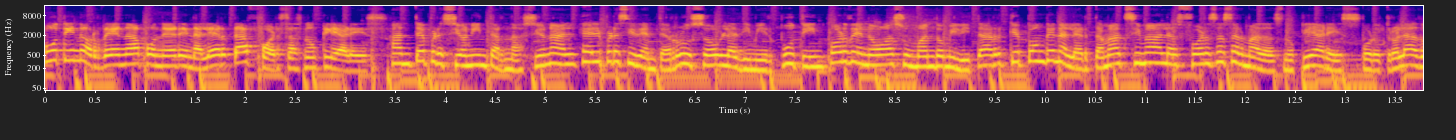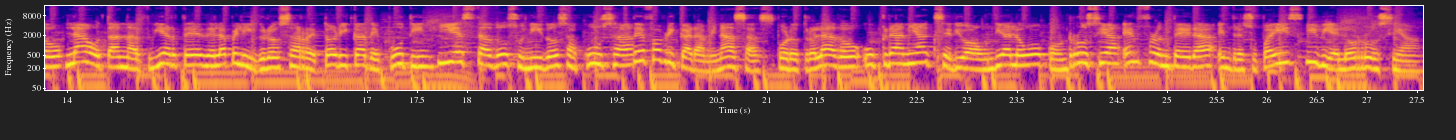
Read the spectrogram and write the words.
Putin ordena poner en alerta fuerzas nucleares. Ante presión internacional, el presidente ruso Vladimir Putin ordenó a su mando militar que ponga en alerta máxima a las Fuerzas Armadas nucleares. Por otro lado, la OTAN advierte de la peligrosa retórica de Putin y Estados Unidos acusa de fabricar amenazas. Por otro lado, Ucrania accedió a un diálogo con Rusia en frontera entre su país y Bielorrusia.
